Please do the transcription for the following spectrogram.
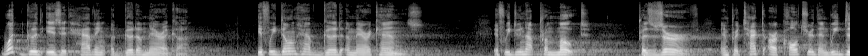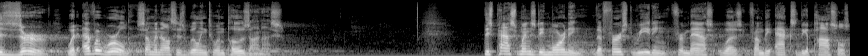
What good is it having a good America if we don't have good Americans? If we do not promote, preserve, and protect our culture, then we deserve whatever world someone else is willing to impose on us. This past Wednesday morning, the first reading for Mass was from the Acts of the Apostles,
